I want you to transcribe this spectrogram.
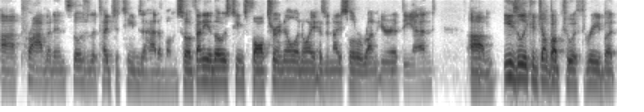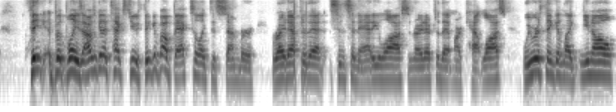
uh, Providence. Those are the types of teams ahead of them. So if any of those teams falter and Illinois has a nice little run here at the end, um, easily could jump up to a three. But think, but Blaze, I was going to text you. Think about back to like December, right after that Cincinnati loss and right after that Marquette loss. We were thinking like, you know,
